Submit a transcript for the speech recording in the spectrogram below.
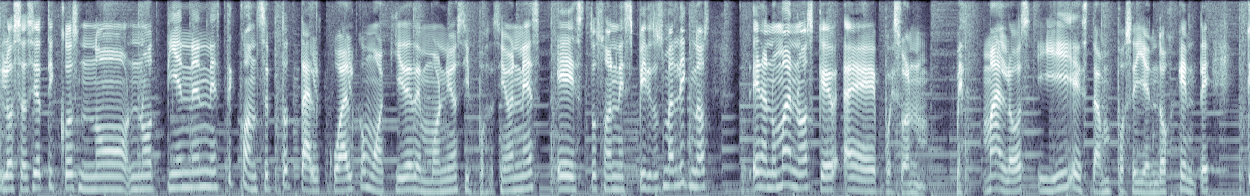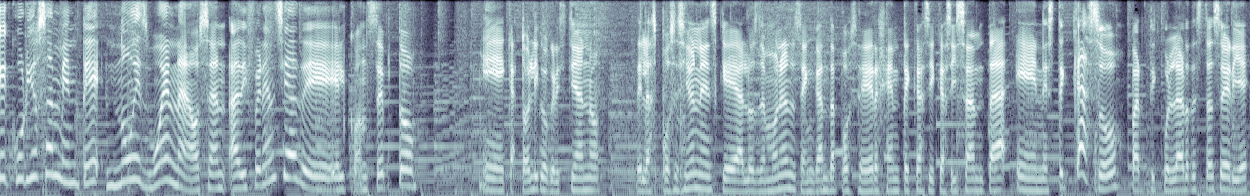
los asiáticos no, no tienen este concepto tal cual como aquí de demonios y posesiones. Estos son espíritus malignos. Eran humanos que eh, pues son malos y están poseyendo gente que curiosamente no es buena. O sea, a diferencia del concepto eh, católico cristiano de las posesiones que a los demonios les encanta poseer gente casi casi santa. En este caso particular de esta serie,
